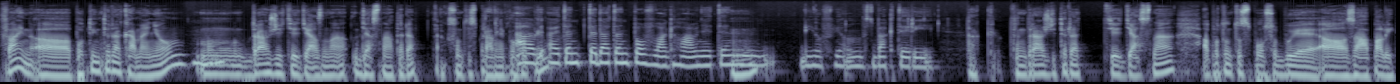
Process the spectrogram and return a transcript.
Fajn, a pod tým teda kameňom mm. dráždite ďasná, ďasná teda, ak som to správne pochopil. Ale aj ten, teda ten povlak hlavne, ten mm biofilm z baktérií. Tak ten dráždi teda tie ďasná a potom to spôsobuje zápaly.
